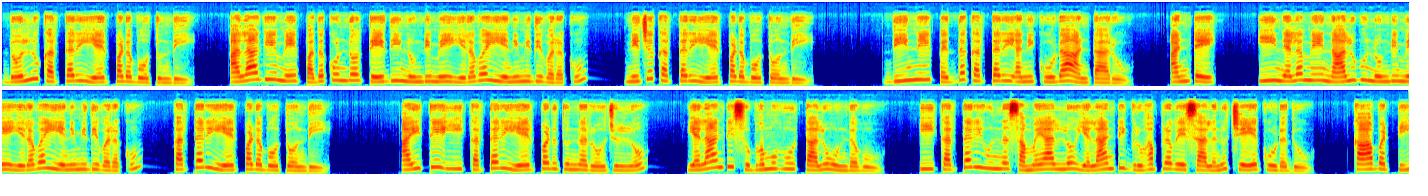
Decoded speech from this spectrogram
డొల్లు కర్తరి ఏర్పడబోతుంది. అలాగే మే పదకొండో తేదీ నుండి మే ఇరవై ఎనిమిది వరకు నిజ కర్తరి ఏర్పడబోతోంది. దీన్నే పెద్ద కర్తరి అని కూడా అంటారు. అంటే ఈ నెల మే నాలుగు నుండి మే ఇరవై ఎనిమిది వరకు కర్తరి ఏర్పడబోతోంది. అయితే ఈ కర్తరి ఏర్పడుతున్న రోజుల్లో ఎలాంటి శుభముహూర్తాలు ఉండవు. ఈ కర్తరి ఉన్న సమయాల్లో ఎలాంటి గృహప్రవేశాలను చేయకూడదు. కాబట్టి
